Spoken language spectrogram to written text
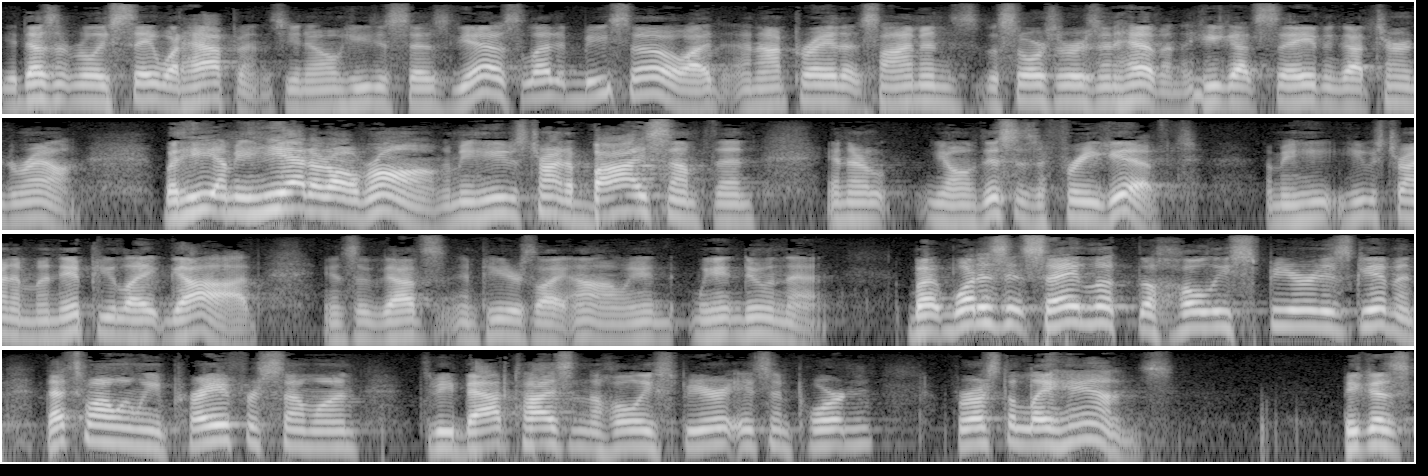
it doesn't really say what happens. You know, he just says, "Yes, let it be so." I, and I pray that Simon the sorcerer is in heaven. He got saved and got turned around. But he, I mean, he had it all wrong. I mean, he was trying to buy something, and they're, you know, this is a free gift. I mean, he, he was trying to manipulate God, and so God's and Peter's like, "Oh, we ain't, we ain't doing that." But what does it say? Look, the Holy Spirit is given. That's why when we pray for someone to be baptized in the Holy Spirit, it's important for us to lay hands. Because,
